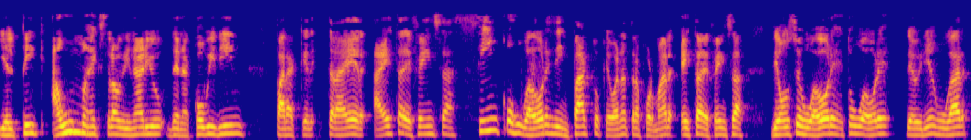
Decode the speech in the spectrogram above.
y el pick aún más extraordinario de Nakobe Dean para que, traer a esta defensa cinco jugadores de impacto que van a transformar esta defensa de 11 jugadores. Estos jugadores deberían jugar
